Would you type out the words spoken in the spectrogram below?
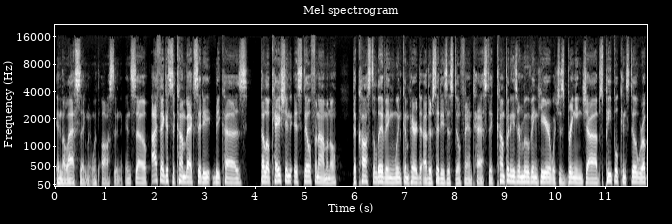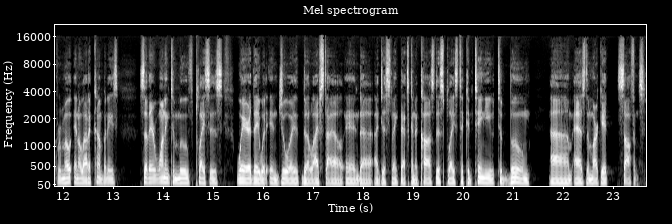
in the last segment with Austin. And so I think it's a comeback city because the location is still phenomenal. The cost of living when compared to other cities is still fantastic. Companies are moving here, which is bringing jobs. People can still work remote in a lot of companies. So they're wanting to move places where they would enjoy the lifestyle. And uh, I just think that's going to cause this place to continue to boom um, as the market softens.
